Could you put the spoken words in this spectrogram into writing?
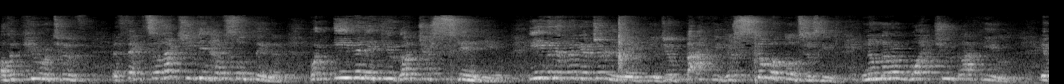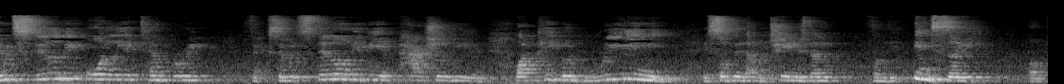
of a curative effect. So it actually did have something in it. But even if you got your skin healed, even if you got your leg healed, your back healed, your stomach ulcers healed, no matter what you got healed, it would still be only a temporary fix. It would still only be a partial healing. What people really need is something that will change them from the inside out.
